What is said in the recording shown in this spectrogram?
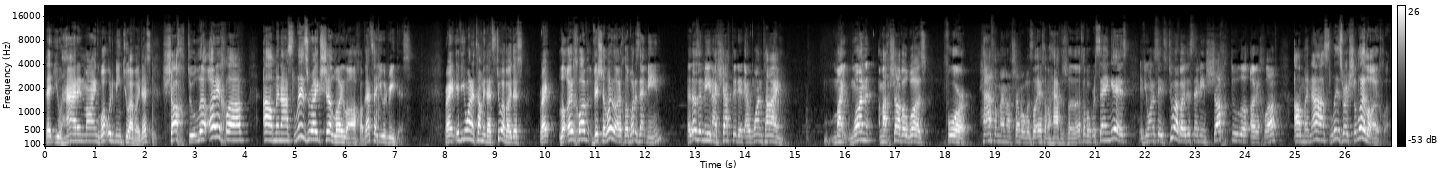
that you had in mind, what would it mean two avodos? Shachtu le'oichlav. That's how you would read this. Right? If you want to tell me that's two avodos, right? La'oichlav, what does that mean? That doesn't mean I shechted it at one time. My one machshava was for half of my machshava was la'echav and half was la'echav. What we're saying is, if you want to say it's two avodos, that means shachtu la'oichlav al manas lizrek shaloi la'oichlav.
